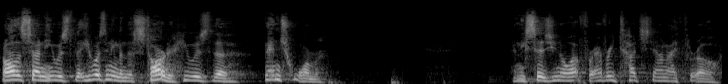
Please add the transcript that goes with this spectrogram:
And all of a sudden, he, was the, he wasn't even the starter, he was the bench warmer. And he says, You know what? For every touchdown I throw,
